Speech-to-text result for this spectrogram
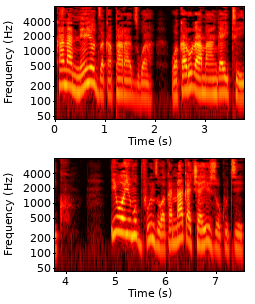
kana nheyo dzakaparadzwa wakarurama angaiteiko? Iwoyu mubvunzo hwakanaka chaizvo kuti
